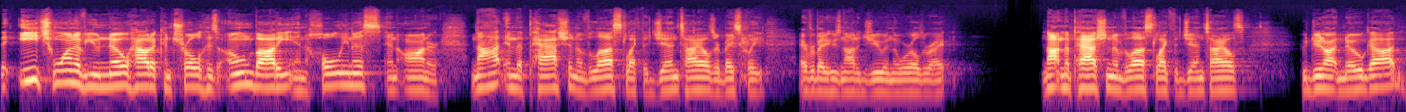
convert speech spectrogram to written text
that each one of you know how to control his own body in holiness and honor, not in the passion of lust like the Gentiles, or basically everybody who's not a Jew in the world, right? Not in the passion of lust like the Gentiles who do not know God.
